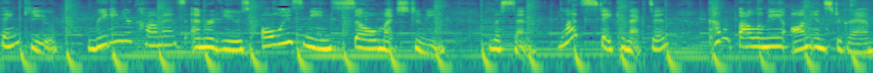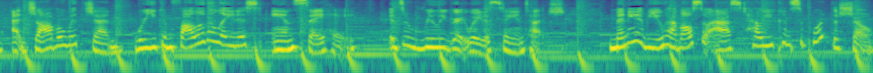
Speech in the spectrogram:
thank you. Reading your comments and reviews always means so much to me. Listen, let's stay connected. Come follow me on Instagram at Java with Jen, where you can follow the latest and say hey. It's a really great way to stay in touch. Many of you have also asked how you can support the show.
